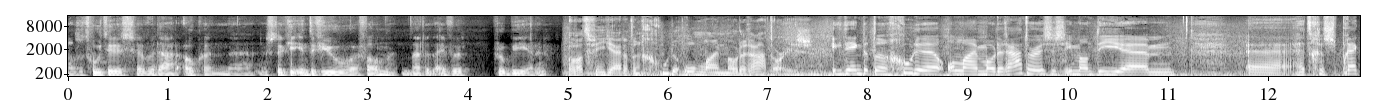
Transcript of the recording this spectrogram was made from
als het goed is, hebben we daar ook een, een stukje interview van. Laten we het even proberen. Wat vind jij dat een goede online moderator is? Ik denk dat een goede online moderator is, is iemand die um, het gesprek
